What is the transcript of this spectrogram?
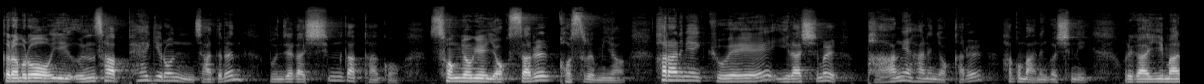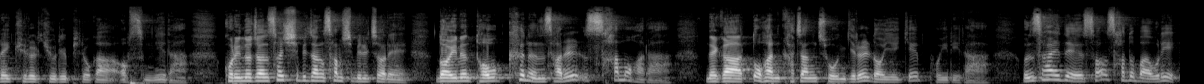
그러므로 이 은사 폐기론자들은 문제가 심각하고 성령의 역사를 거스르며 하나님의 교회의 일하심을 방해하는 역할을 하고 마는 것이니 우리가 이 말에 귀를 기울일 필요가 없습니다. 고린도전서 12장 31절에 너희는 더욱 큰 은사를 사모하라. 내가 또한 가장 좋은 길을 너희에게 보이리라. 은사에 대해서 사도 바울이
